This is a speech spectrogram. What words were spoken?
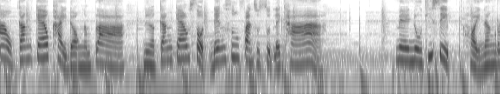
9 กั้งแก้วไข่ดองน้ำปลา เนื้อกั้งแก้วสดเด้งสู้ฟันสุดๆเลยค่ะ เมนูที่ 10 หอยนางร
